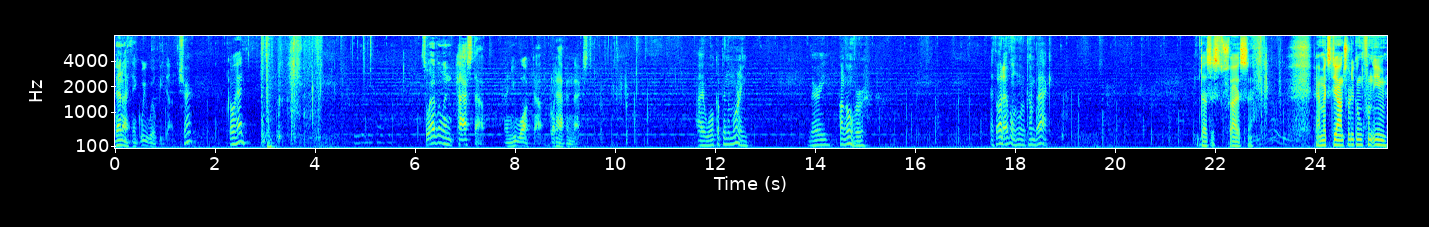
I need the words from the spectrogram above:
Then I think we will be done. Sure. Go ahead. So Evelyn passed out, and you walked out. What happened next? I woke up in the morning, very hungover. I thought Evelyn would have come back. Das ist scheiße. Wir haben jetzt die Anschuldigung von ihm.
